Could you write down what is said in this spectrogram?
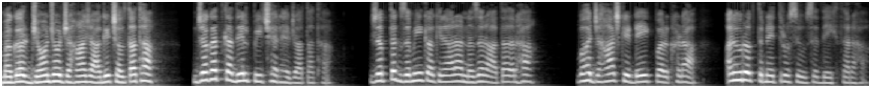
मगर जो जो जहाज़ आगे चलता था, जगत का दिल पीछे रह जाता था। जब तक ज़मीन का किनारा नज़र आता रहा, वह जहाज़ के डेक पर खड़ा, अनुरक्त नेत्रों से उसे देखता रहा।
